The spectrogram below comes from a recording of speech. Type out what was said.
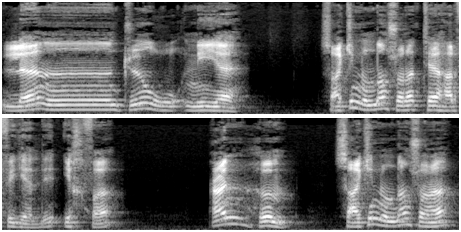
len tuğniye. Sakin nundan sonra t harfi geldi. İhfa. Anhum. Sakin nundan sonra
